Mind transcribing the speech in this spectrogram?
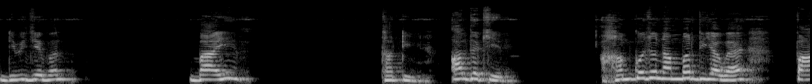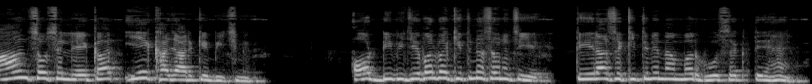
divisible by thirteen अब देखिए, हमको जो नंबर दिया हुआ है, पाँच सौ से लेकर एक हज़ार के बीच में। और डिविजेबल बाय कितने से होना चाहिए? तेरह से कितने नंबर हो सकते हैं?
